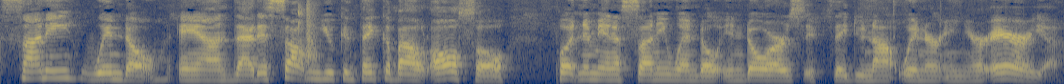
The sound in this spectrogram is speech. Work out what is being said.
sunny window and that is something you can think about also putting them in a sunny window indoors if they do not winter in your area.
